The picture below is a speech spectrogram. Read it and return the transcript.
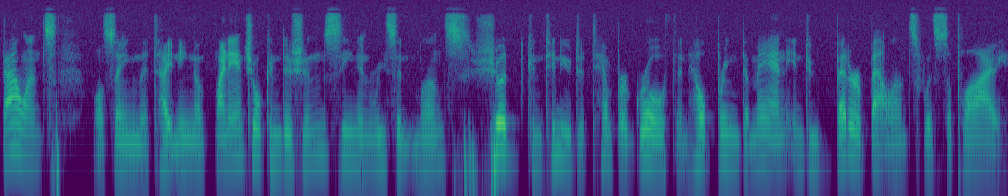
balance, while saying the tightening of financial conditions seen in recent months should continue to temper growth and help bring demand into better balance with supply.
